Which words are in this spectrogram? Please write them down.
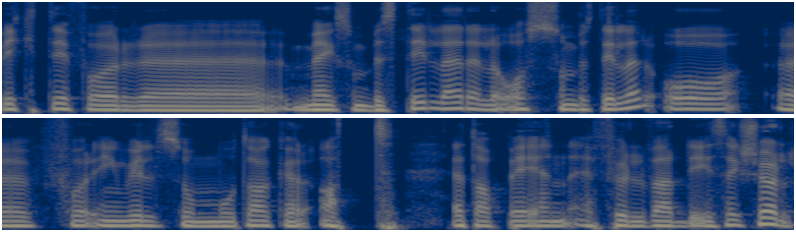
viktig for eh, meg som bestiller, eller oss som bestiller, og eh, for Ingvild som mottaker, at etappe én er fullverdig i seg sjøl.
